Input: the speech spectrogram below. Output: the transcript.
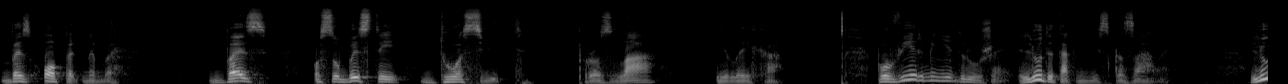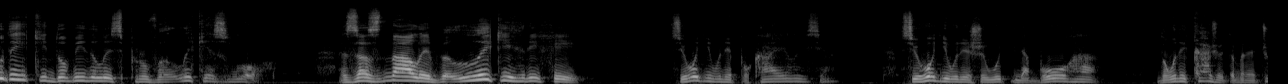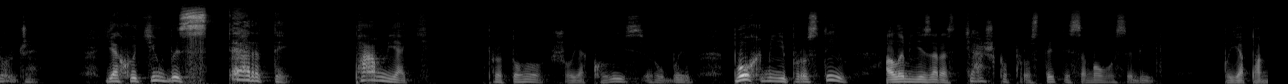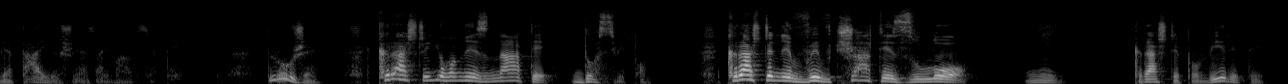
Безопитними, без особистий досвід про зла і лиха. Повір мені, друже, люди так мені сказали. Люди, які довідались про велике зло, зазнали великі гріхи. Сьогодні вони покаялися, сьогодні вони живуть для Бога. але вони кажуть до мене, Джордже, я хотів би стерти пам'ять про того, що я колись робив. Бог мені простив, але мені зараз тяжко простити самому собі, бо я пам'ятаю, що я займався тим. Друже, краще його не знати досвідом. Краще не вивчати зло. Ні. Краще повірити,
